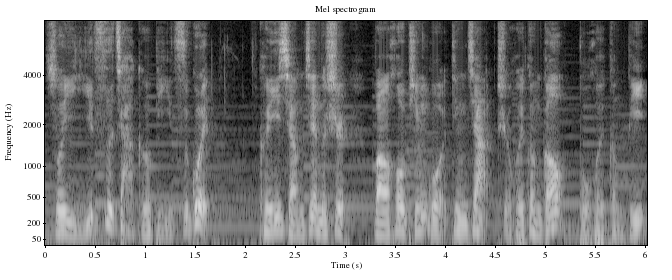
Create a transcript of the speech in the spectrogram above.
所以一次价格比一次贵。可以想见的是，往后苹果定价只会更高，不会更低。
